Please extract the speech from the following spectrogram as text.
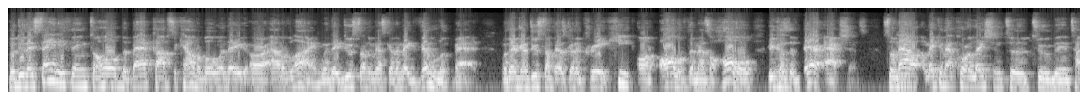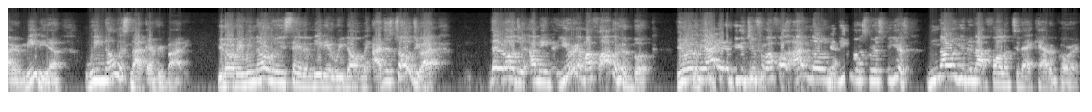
but do they say anything to hold the bad cops accountable when they are out of line, when they do something that's going to make them look bad, when they're going to do something that's going to create heat on all of them as a whole because of their actions? So now making that correlation to to the entire media, we know it's not everybody. You know what I mean? We know when you say the media, we don't. I just told you, I they David Aldridge. I mean, you're in my fatherhood book. You know what I mean? I interviewed you for my father. I've known yeah. you experience for years. No, you do not fall into that category.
